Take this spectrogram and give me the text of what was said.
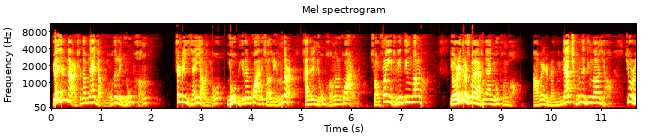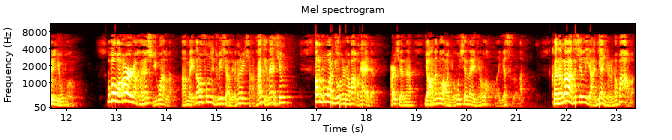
原先呢，是他们家养牛的这牛棚。甚至以前养牛，牛鼻子挂那小铃铛，还在这牛棚子上挂着呢。小风一吹，叮当响。有人就说呀，他们家牛棚好啊？为什么？你们家穷的叮当响，就是那牛棚。不过王二呢，好像习惯了啊。每当风一吹，小铃铛一响，他还挺耐心。当初啊，牛棚是他爸爸盖的，而且呢，养那个老牛现在已经老了，也死了。可能啊，他心里啊念想着他爸爸，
